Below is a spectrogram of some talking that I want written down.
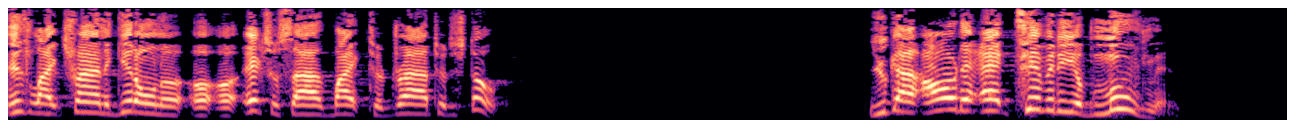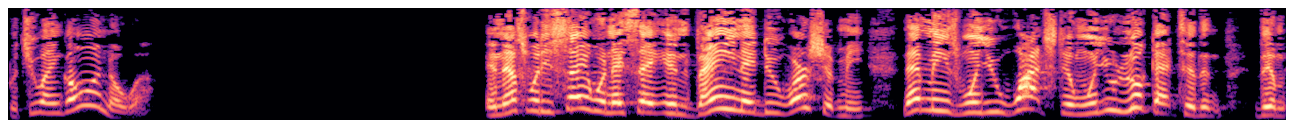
it's like trying to get on a, a, a exercise bike to drive to the store. You got all the activity of movement, but you ain't going nowhere. And that's what he say when they say in vain they do worship me. That means when you watch them, when you look at to them, them,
